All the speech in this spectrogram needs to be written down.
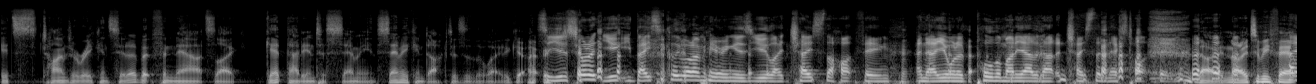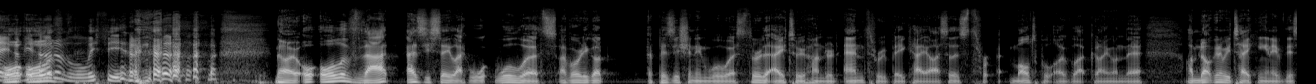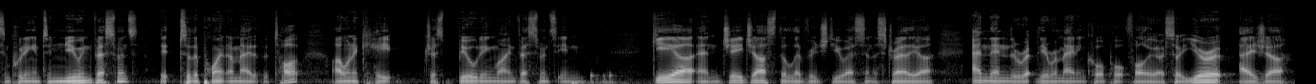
it's time to reconsider. But for now, it's like get that into semi. Semiconductors are the way to go. So you just sort of you, you basically what I'm hearing is you like chase the hot thing, and now you want to pull the money out of that and chase the next hot thing. no, no. To be fair, Hey, all, have you all heard of, of lithium? no, all, all of that, as you see, like w- Woolworths. I've already got a position in Woolworths through the A200 and through BKI. So there's th- multiple overlap going on there. I'm not going to be taking any of this and putting into new investments. It, to the point I made at the top, I want to keep just building my investments in Gear and GGUS, the leveraged US and Australia, and then the, re- the remaining core portfolio. So Europe, Asia,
